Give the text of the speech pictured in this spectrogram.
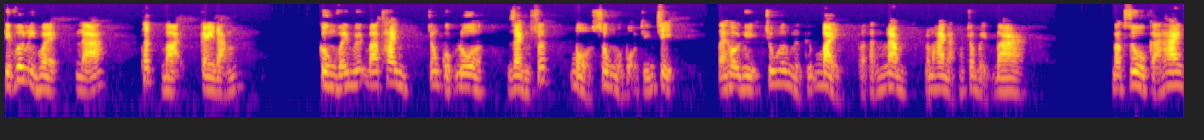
thì Vương Đình Huệ đã thất bại cay đắng. Cùng với Nguyễn Bá Thanh trong cuộc đua giành suất bổ sung của Bộ Chính trị tại Hội nghị Trung ương lần thứ 7 vào tháng 5 năm 2013. Mặc dù cả hai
